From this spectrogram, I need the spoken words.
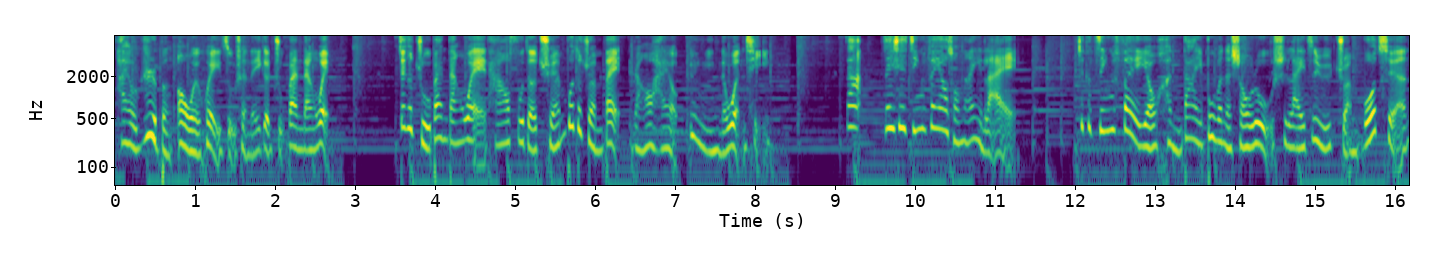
还有日本奥委会组成的一个主办单位。这个主办单位他要负责全部的准备，然后还有运营的问题。那这些经费要从哪里来？这个经费有很大一部分的收入是来自于转播权，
